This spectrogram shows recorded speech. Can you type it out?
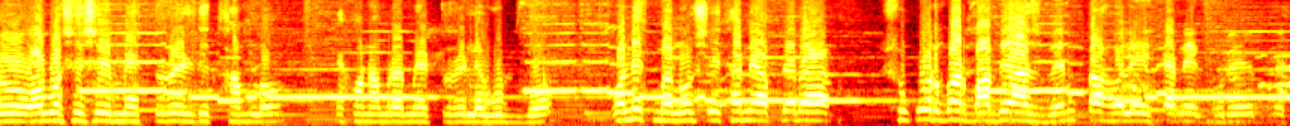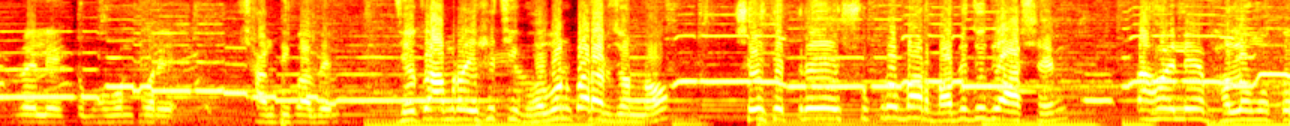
তো অবশেষে মেট্রো রেলটি থামলো। এখন আমরা মেট্রো রেলে উঠব। অনেক মানুষ, এখানে আপনারা শুক্রবার বাদে আসবেন, তাহলে এখানে ঘুরে মেট্রো রেলে একটু ভ্রমণ করে শান্তি পাবেন। যেহেতু আমরা এসেছি ভ্রমণ করার জন্য, সেই ক্ষেত্রে শুক্রবার বাদে যদি আসেন, তাহলে ভালো মতো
